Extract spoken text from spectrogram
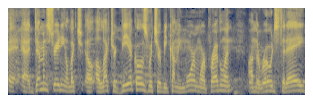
uh, demonstrating elect- uh, electric vehicles, which are becoming more and more prevalent on the roads today.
